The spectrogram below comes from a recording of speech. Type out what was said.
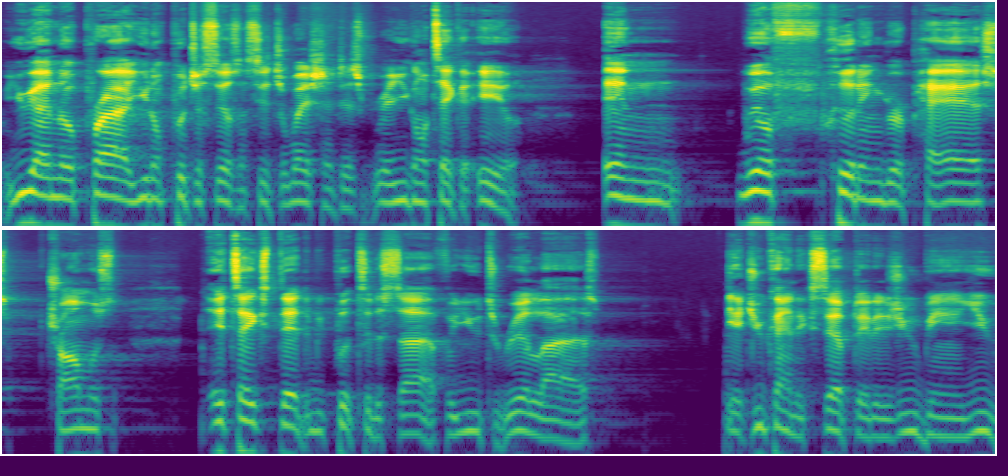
you got no pride, you don't put yourself in situations that's where you're gonna take a ill. And with putting your past traumas, it takes that to be put to the side for you to realize that you can't accept it as you being you,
